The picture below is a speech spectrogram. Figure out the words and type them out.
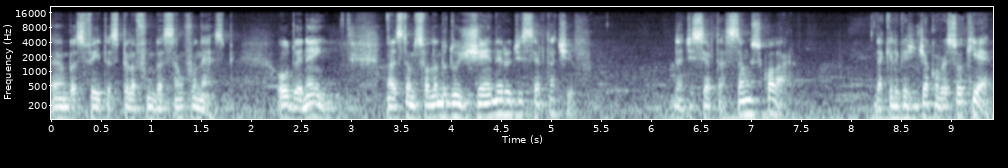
ambas feitas pela Fundação FUNESP, ou do Enem, nós estamos falando do gênero dissertativo da dissertação escolar, daquilo que a gente já conversou, que é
